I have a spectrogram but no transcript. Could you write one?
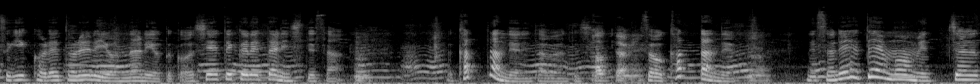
次これ取れるようになるよとか教えてくれたりしてさ。うん。勝ったんだよね多分私。勝ったね。そう勝ったんだよ。うんでそれでもうめっちゃ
